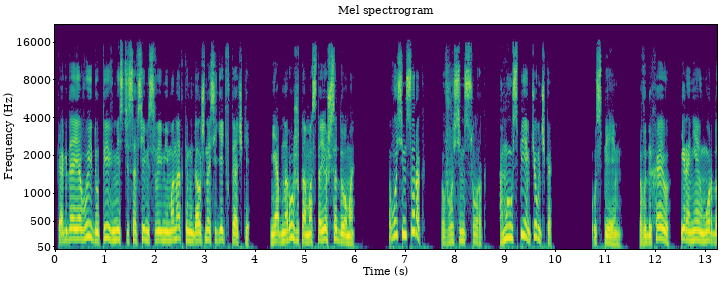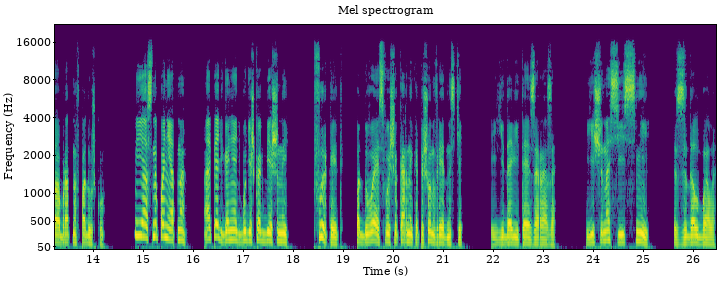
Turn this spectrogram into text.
Когда я выйду, ты вместе со всеми своими манатками должна сидеть в тачке. Не обнаружу там, остаешься дома. 8.40? «Восемь сорок. А мы успеем, Тёмочка?» «Успеем». Выдыхаю и роняю морду обратно в подушку. «Ясно, понятно. Опять гонять будешь как бешеный». Фыркает, поддувая свой шикарный капюшон вредности. Ядовитая зараза. Еще носись с ней. Задолбала.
